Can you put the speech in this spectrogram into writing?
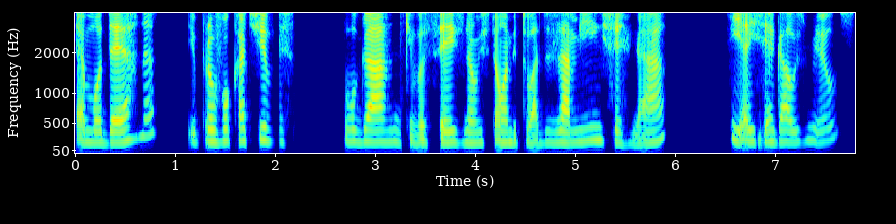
é moderna e provocativa nesse lugar que vocês não estão habituados a me enxergar e a enxergar os meus?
